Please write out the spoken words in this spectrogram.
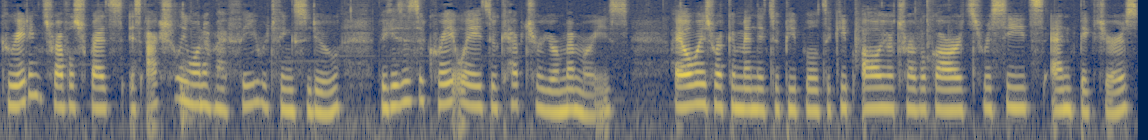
Creating travel spreads is actually one of my favorite things to do because it's a great way to capture your memories. I always recommend it to people to keep all your travel cards, receipts, and pictures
